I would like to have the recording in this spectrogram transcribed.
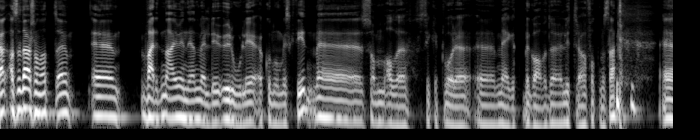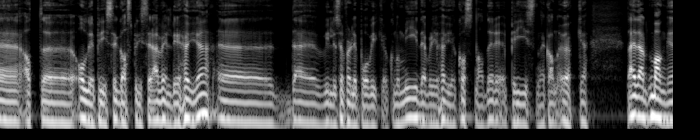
Ja, altså det er sånn at eh, eh, Verden er jo inne i en veldig urolig økonomisk tid, med, som alle sikkert våre eh, meget begavede lyttere har fått med seg. Eh, at eh, oljepriser, gasspriser er veldig høye. Eh, det vil selvfølgelig påvirke økonomi, det blir høye kostnader, prisene kan øke. Det er mange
